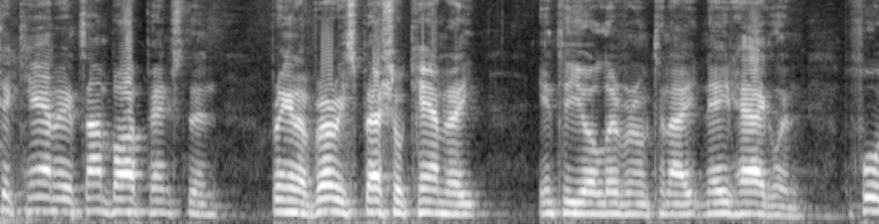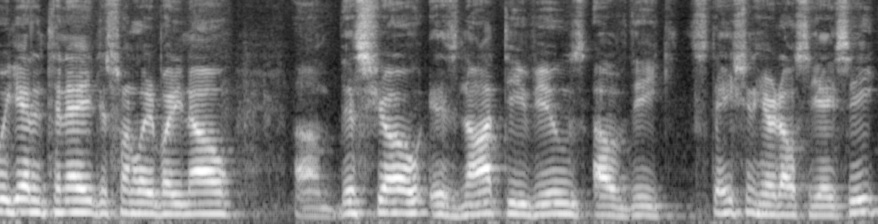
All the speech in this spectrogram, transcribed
Winter Candidates. I'm Bob Pingeton, bringing a very special candidate into your living room tonight, Nate Hagglund. Before we get into Nate, just want to let everybody know um, this show is not the views of the station here at LCAC.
